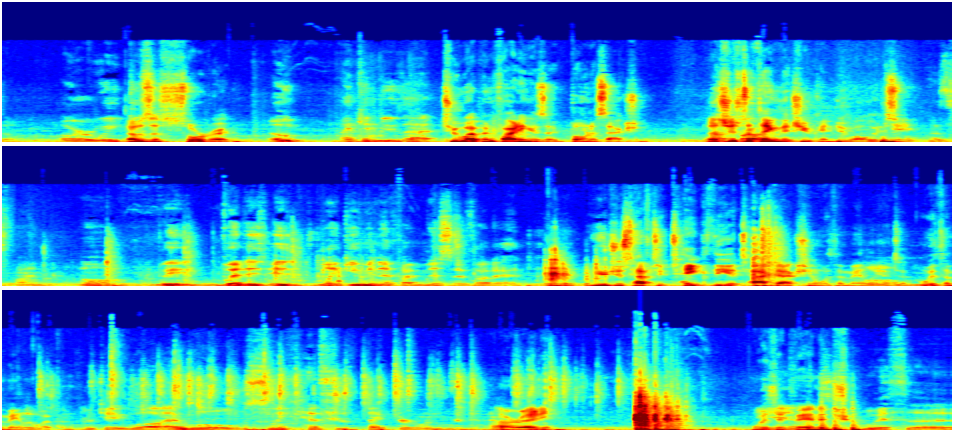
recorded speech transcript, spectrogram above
So, or wait, That was a sword, right? oh, I can do that. Two weapon fighting is a bonus action. That's just a thing that you can do always. Okay, that's fine. Um, wait, but it, it like even if I miss, I thought I had to. hit it. You just have to take the attack action with a melee atta- Oh. with a melee weapon. Okay, well I will swing at the specter one more time. Alrighty. With And advantage. With uh,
